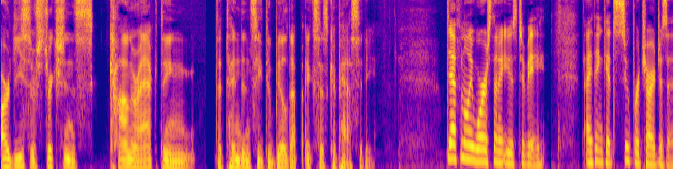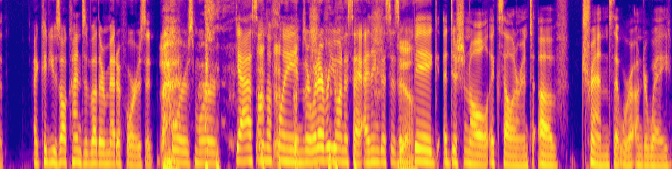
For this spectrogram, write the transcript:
are these restrictions counteracting the tendency to build up excess capacity? Definitely worse than it used to be. I think it supercharges it. I could use all kinds of other metaphors. It pours more gas on the flames or whatever you want to say. I think this is a big additional accelerant of trends that were underway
